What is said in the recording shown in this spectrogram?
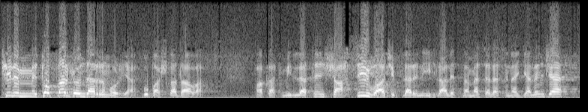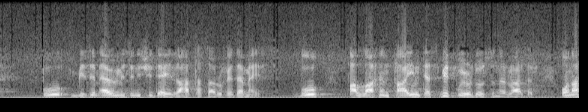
Kilimimi toplar gönderirim oraya. Bu başka dava. Fakat milletin şahsi vaciplerini ihlal etme meselesine gelince bu bizim evimizin içi değil, rahat tasarruf edemeyiz. Bu Allah'ın tayin tespit buyurduğu sınırlardır. Ona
